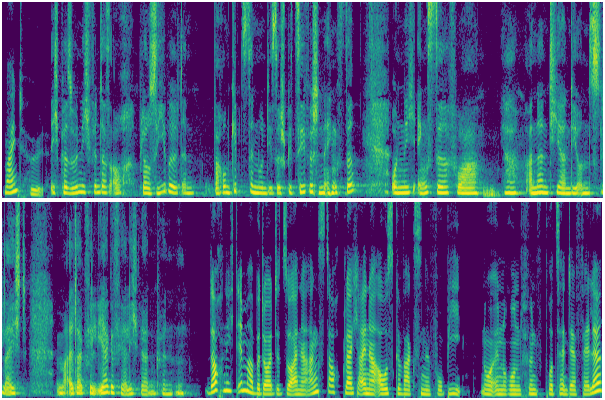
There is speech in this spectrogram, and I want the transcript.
meint Höhl. Ich persönlich finde das auch plausibel, denn warum gibt es denn nun diese spezifischen Ängste und nicht Ängste vor ja, anderen Tieren, die uns vielleicht im Alltag viel eher gefährlich werden könnten? Doch nicht immer bedeutet so eine Angst auch gleich eine ausgewachsene Phobie. Nur in rund 5 Prozent der Fälle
